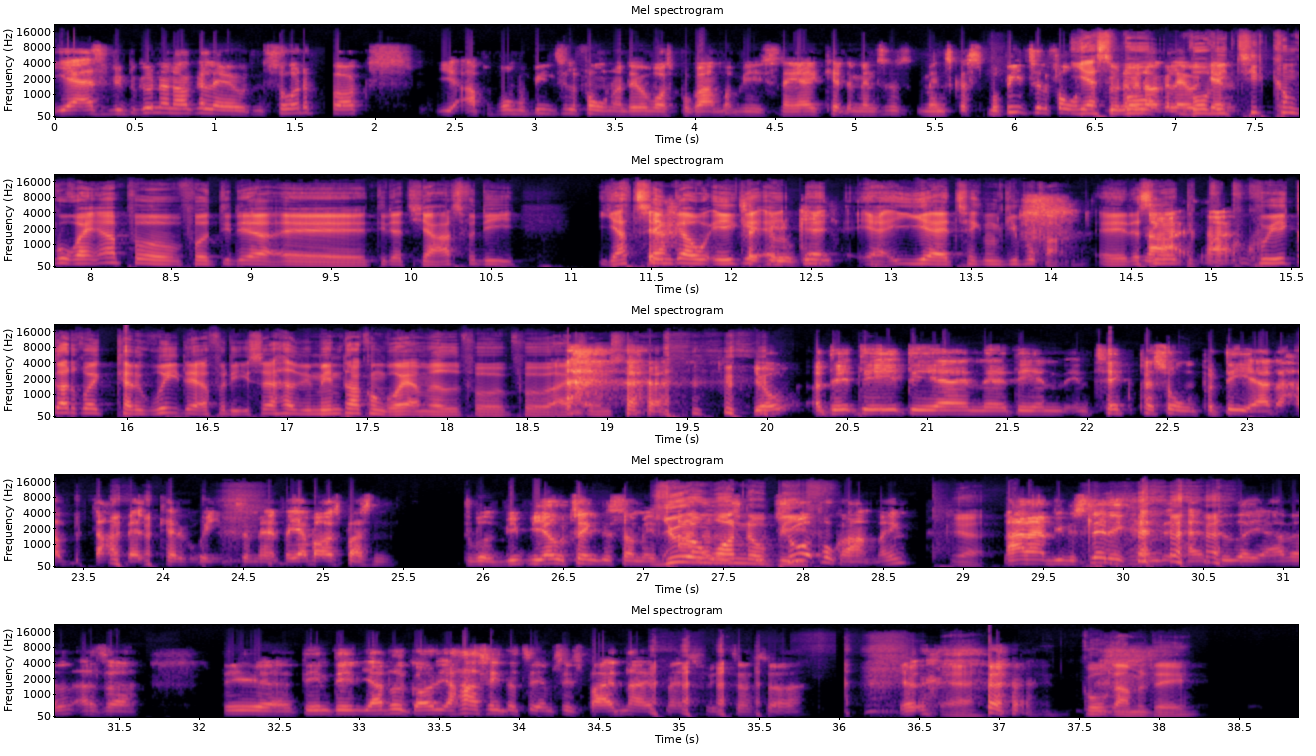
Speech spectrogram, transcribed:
Ja, altså vi begynder nok at lave den sorte boks, i, apropos mobiltelefoner, det er jo vores program, hvor vi snager i kendte menneskers, menneskers mobiltelefoner. Ja, så hvor, vi, nok at lave hvor igen. vi tit konkurrerer på, på de, der, øh, de der charts, fordi jeg tænker ja, jo ikke, at, at, at I er et teknologiprogram. Øh, der nej, nej. Kunne I ikke godt rykke kategori der, fordi så havde vi mindre at konkurrere med på, på iTunes? jo, og det, det, det er en, det er en, en tech-person på DR, der har, der har valgt kategorien simpelthen. For jeg var også bare sådan, du ved, vi, vi har jo tænkt det som et you don't want no kulturprogram, ikke? Yeah. Nej, nej, vi vil slet ikke have, have en bid af jer, vel? Altså, det, det, det, jeg ved godt, jeg har set dig til MC Spider Night, Mads Victor, så... Ja. ja, god gamle dage.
